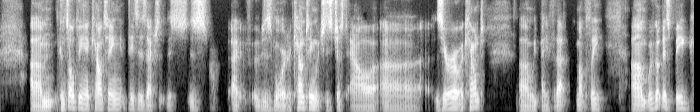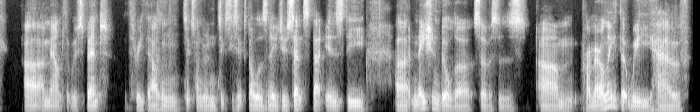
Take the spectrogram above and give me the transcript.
Um, consulting and accounting, this is actually, this is, uh, this is more accounting, which is just our uh, Xero account. Uh, we pay for that monthly. Um, we've got this big uh, amount that we've spent, $3,666.82. That is the uh, NationBuilder services um, primarily that we have,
